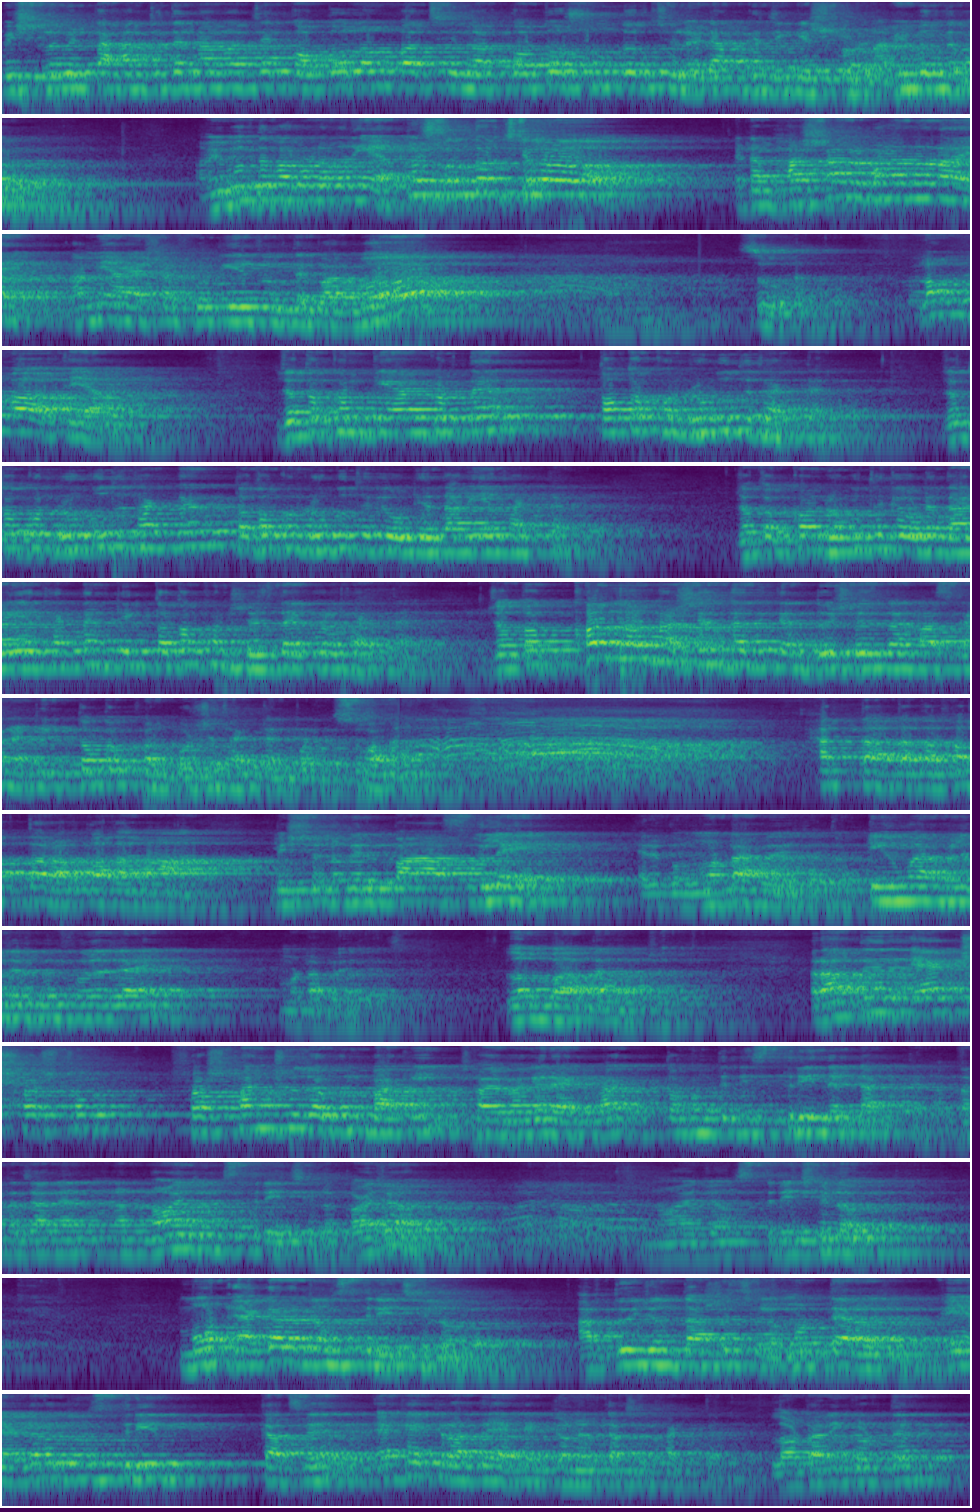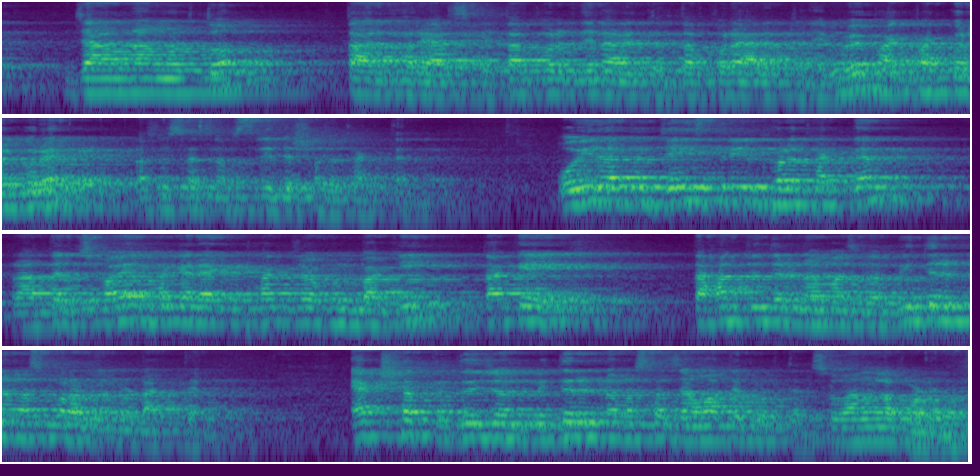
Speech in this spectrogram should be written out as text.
বিষ্ণুবীর তাহাজ্জুদের নামাজ কত লম্বা ছিল আর কত সুন্দর ছিল, এটা আমাকে জিজ্ঞেস করুন আমি বলতে পারব আমি বলতে পারব না মানে এত সুন্দর ছিল, এটা ভাষার বর্ণনায় আমি আয়েশা ফুটিয়ে তুলতে পারব সুবহান লম্বা কিয়াম। যতক্ষণ কিয়াম করতেন, ততক্ষণ রুকুতে থাকতেন। যতক্ষণ রুকুতে থাকতেন, ততক্ষণ রুকু থেকে উঠে দাঁড়িয়ে থাকতেন। যতক্ষণ রুকু থেকে উঠে দাঁড়িয়ে থাকতেন, ঠিক ততক্ষণ সেজদায় করে থাকতেন। যতক্ষণ লম্বা সেজদা দিতেন, দুই সেজদার মাঝখানে ঠিক ততক্ষণ বসে থাকতেন পড়েন। সুবহানাল্লাহ। হাত্তা তাতাফাত্তারা কদামা। বিশ্বনবীর পা ফুলে এরকম মোটা হয়ে যেত। টিউমার হলে যেরকম ফুলে যায়, মোটা হয়ে যেত। লম্বা তাহাজ্জুদ। রাতের এক ষষ্ঠ ষষ্ঠাংশ যখন বাকি, ছয় ভাগের এক ভাগ, তখন তিনি স্ত্রীদের ডাকতেন। আপনারা জানেন, ওনার নয় জন স্ত্রী ছিল। কয়জন? নয় জন স্ত্রী ছিল। মোট এগারো জন স্ত্রী ছিল আর দুইজন দাসী ছিল, মোট তেরো জন। এই এগারো জন স্ত্রীর কাছে এক এক রাতে এক একজনের কাছে থাকতেন। লটারি করতেন, যার নাম উঠতো তার ঘরে আজকে তারপরের দিন আরেকজন তারপরে আরেকজন। এভাবে ভাগ ভাগ করে করে স্ত্রীদের সাথে থাকতেন। ওই রাতে যেই স্ত্রীর ঘরে থাকতেন, রাতের ছয় ভাগের এক ভাগ যখন বাকি, তাকে তাহাজ্জুদের নামাজ বা বিতরের নামাজ পড়ার জন্য ডাকতেন। একসাথে দুইজন বিতরের নামাজটা জামাতে পড়তেন, সুবহানাল্লাহ পড়েন।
